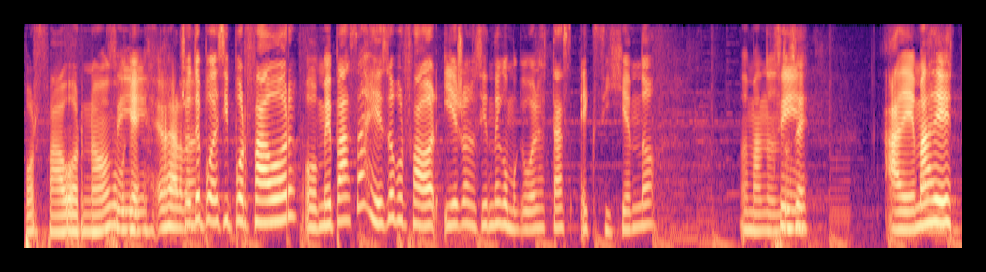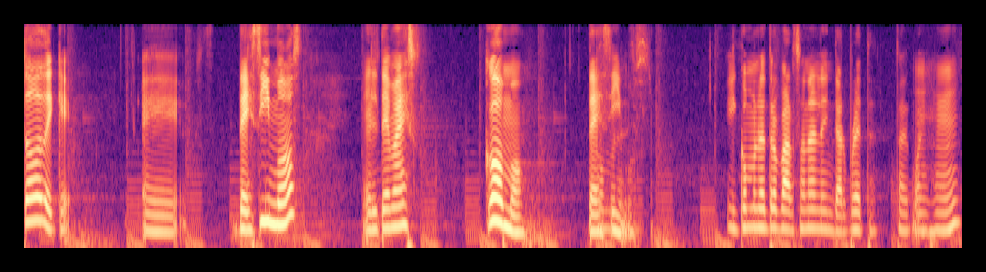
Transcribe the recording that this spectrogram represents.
por favor, ¿no? Como Sí, que es verdad. yo te puedo decir por favor o me pasas eso por favor y ellos lo sienten como que vos lo estás exigiendo o mandando. Sí. Entonces, además de esto de que eh, decimos, el tema es cómo decimos. Y cómo la otra persona lo interpreta, tal cual. Ujú,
